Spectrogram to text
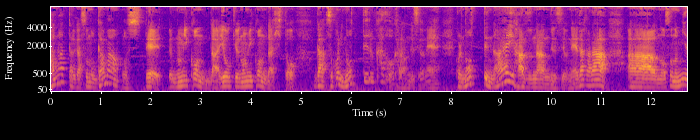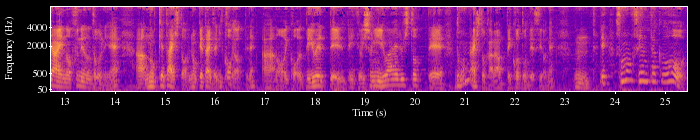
あなたがその我慢をして飲み込んだ、要求飲み込んだ人がそこに乗ってるかどうかなんですよね。これ乗ってないはずなんですよね。だから、あの、その未来の船のところにね、あ乗っけたい人、乗っけたい人、行こうよってね、あの、行こうって言えって、一緒に言われる人って、どんな人かなってことですよね。うん。で、その選択を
